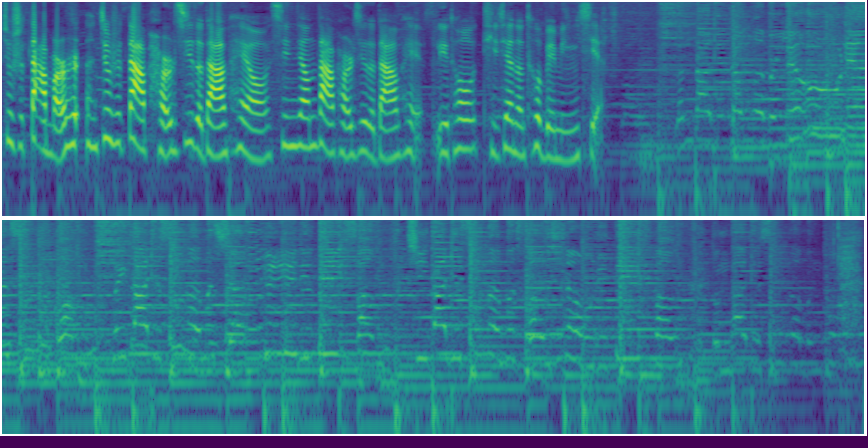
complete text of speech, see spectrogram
就是大门儿，就是大盘鸡的搭配哦，新疆大盘鸡的搭配里头体现的特别明显。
